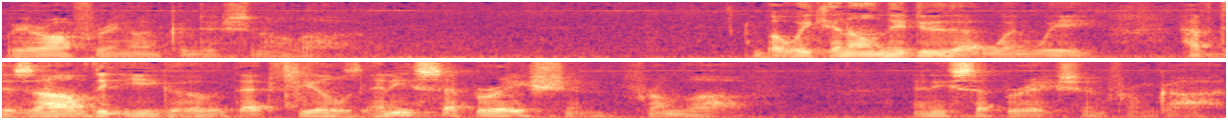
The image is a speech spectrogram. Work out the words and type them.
We are offering unconditional love. But we can only do that when we have dissolved the ego that feels any separation from love, any separation from God.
